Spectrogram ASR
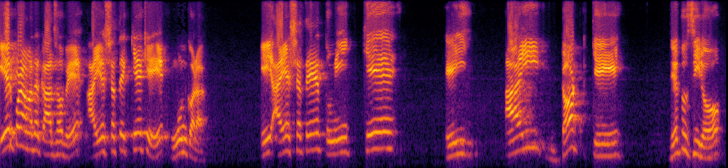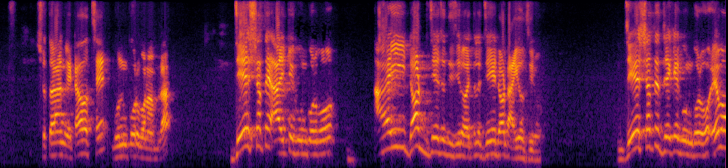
এরপর আমাদের কাজ হবে আই এর সাথে কে কে গুণ করা। এই আই এর সাথে তুমি কে এই আই ডট কে যেহেতু জিরো সুতরাং এটা হচ্ছে গুণ করব না আমরা। জে এর সাথে আই কে গুণ করব আই ডট জে যদি জিরো হয়, তাহলে জে ডট আইও জিরো জে এর সাথে জে কে গুণ করব, এবং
